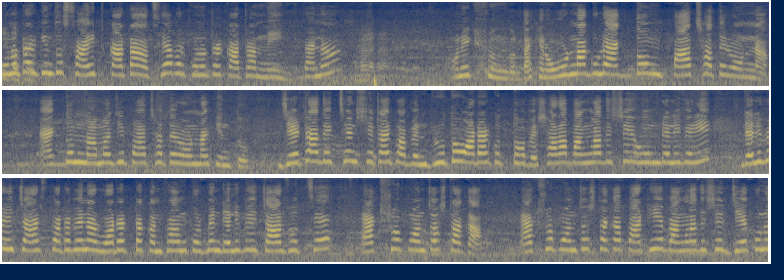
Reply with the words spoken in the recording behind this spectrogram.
কোনোটার কিন্তু সাইড কাটা আছে আবার কোনোটার কাটা নেই তাই না? হ্যাঁ হ্যাঁ। অনেক সুন্দর। দেখেন ওড়নাগুলো একদম পাঁচ হাতের ওড়না। একদম নামাজি পাঁচ হাতের ওড়না কিন্তু। যেটা দেখছেন সেটাই পাবেন। দ্রুত অর্ডার করতে হবে। সারা বাংলাদেশে হোম ডেলিভারি ডেলিভারি চার্জ পাঠাবেন আর অর্ডারটা কনফার্ম করবেন। ডেলিভারি চার্জ হচ্ছে একশো পঞ্চাশ টাকা। একশো পঞ্চাশ টাকা পাঠিয়ে বাংলাদেশের যে কোনো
